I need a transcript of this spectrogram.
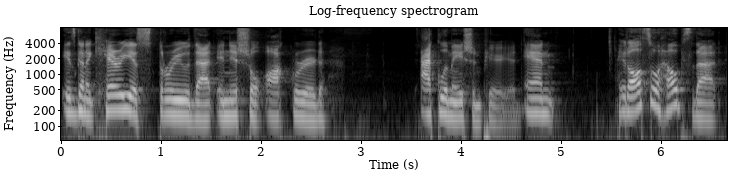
is going to carry us through that initial awkward acclimation period. And it also helps that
